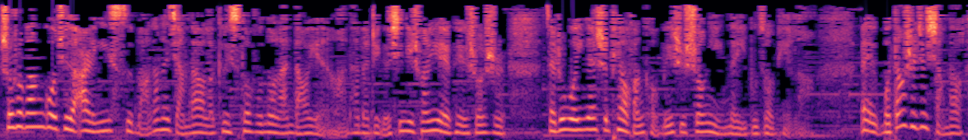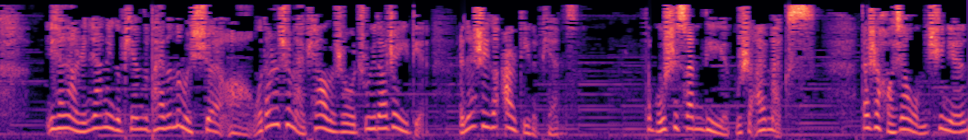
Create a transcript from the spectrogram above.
说说刚过去的二零一四吧。刚才讲到了克里斯托弗诺兰导演啊，他的这个《星际穿越》可以说是在中国应该是票房口碑是双赢的一部作品了。哎，我当时就想到，你想想人家那个片子拍的那么炫啊！我当时去买票的时候，我注意到这一点，人家是一个二 D 的片子，它不是三 D，也不是 IMAX。但是好像我们去年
